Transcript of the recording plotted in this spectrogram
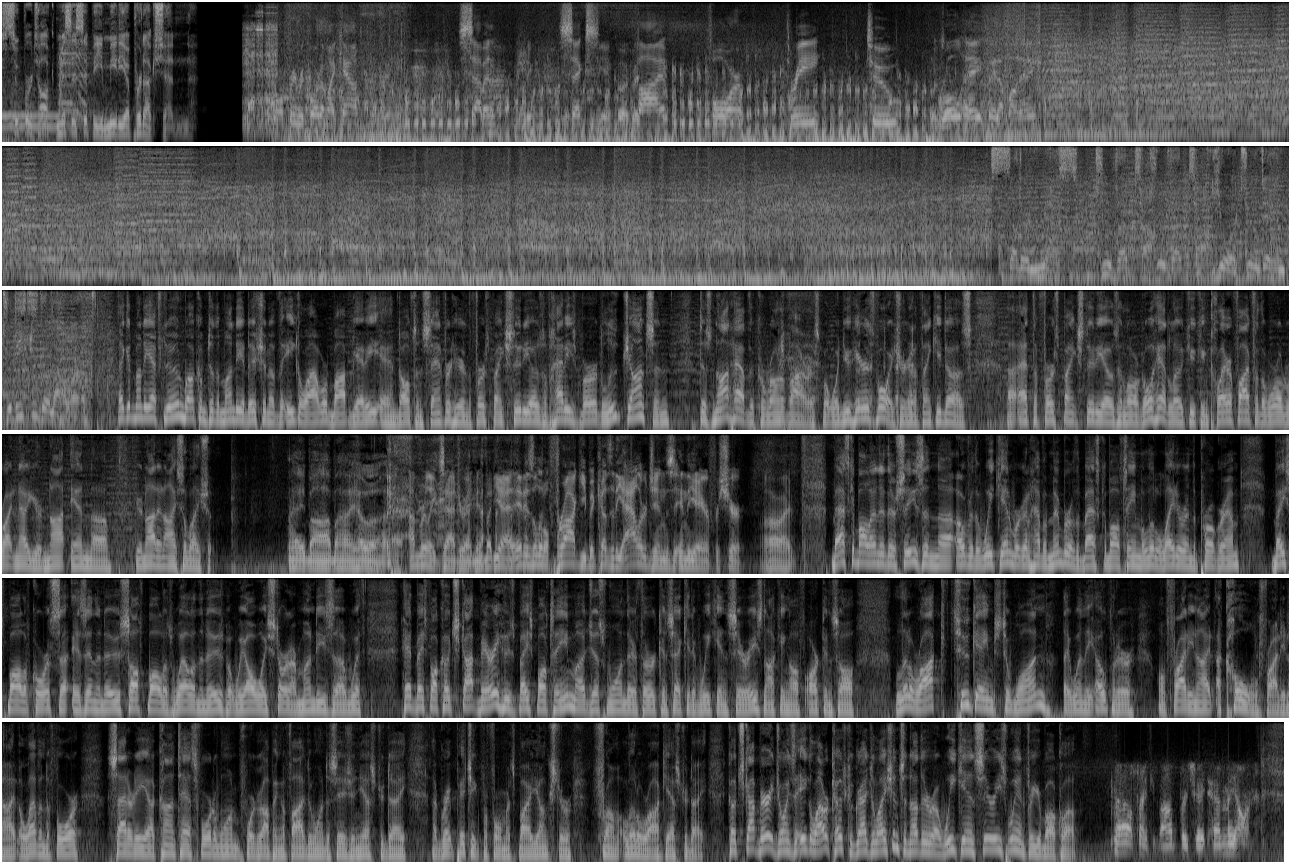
SuperTalk Mississippi media production. I'll pre-record on my count. Seven, six, five, four, three, two. Roll A. Fade up on A. Miss to the top. To the top. You're tuned in to the Eagle Hour. Hey, good Monday afternoon. Welcome to the Monday edition of the Eagle Hour. Bob Getty and Dalton Stanford here in the First Bank studios of Hattiesburg. Luke Johnson does not have the coronavirus, but when you hear his voice, you're going to think he does. Uh, at the First Bank Studios in Laurel. Go ahead, Luke. You can clarify for the world right now. You're not in. Uh, you're not in isolation. Hey Bob, I, uh, I'm really exaggerating it, but yeah, it is a little froggy because of the allergens in the air for sure. All right. Basketball ended their season uh, over the weekend. We're going to have a member of the basketball team a little later in the program. Baseball, of course, uh, is in the news. Softball as well in the news, but we always start our Mondays uh, with head baseball coach Scott Berry, whose baseball team uh, just won their third consecutive weekend series, knocking off Arkansas. Little Rock, two games to one. They win the opener on Friday night, a cold Friday night, eleven to four. Saturday uh, contest four to one before dropping a five to one decision yesterday. A great pitching performance by a youngster from Little Rock yesterday. Coach Scott Berry joins the Eagle Hour. Coach, congratulations! Another uh, weekend series win for your ball club. Well, thank you, Bob. Appreciate having me on.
